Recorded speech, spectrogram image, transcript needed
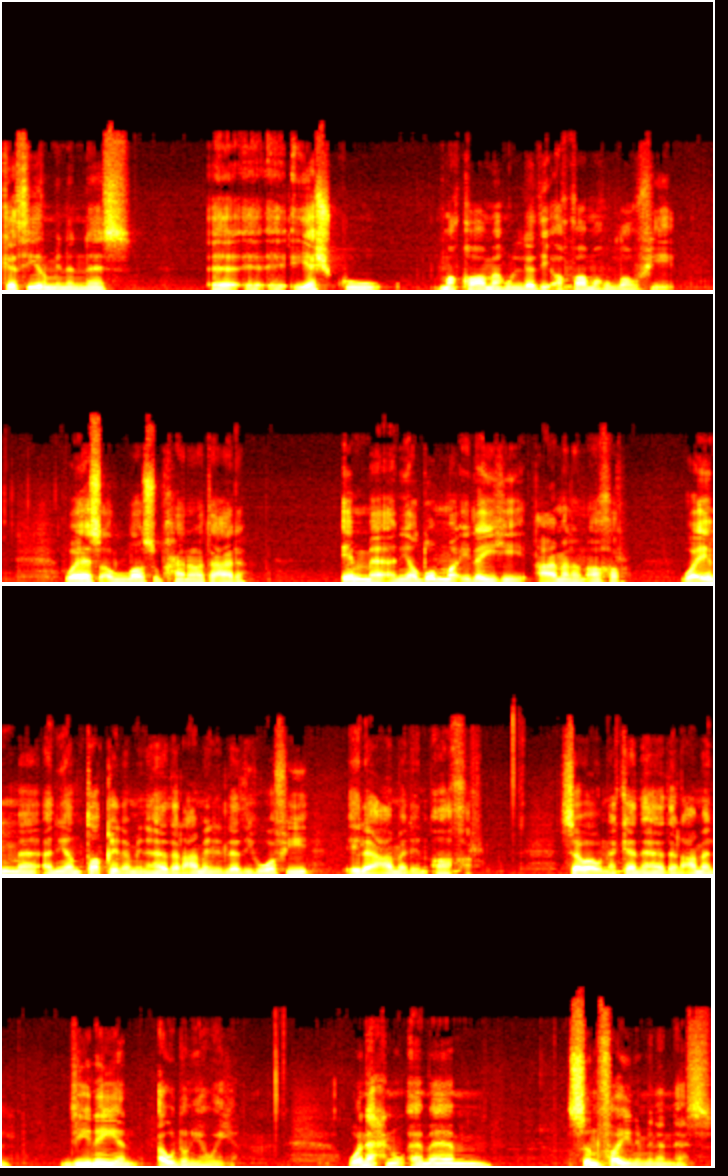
كثير من الناس يشكو مقامه الذي أقامه الله فيه. ويسأل الله سبحانه وتعالى إما أن يضم إليه عملا آخر وإما أن ينتقل من هذا العمل الذي هو فيه إلى عمل آخر سواء كان هذا العمل دينيا أو دنيويا. ونحن أمام صنفين من الناس.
